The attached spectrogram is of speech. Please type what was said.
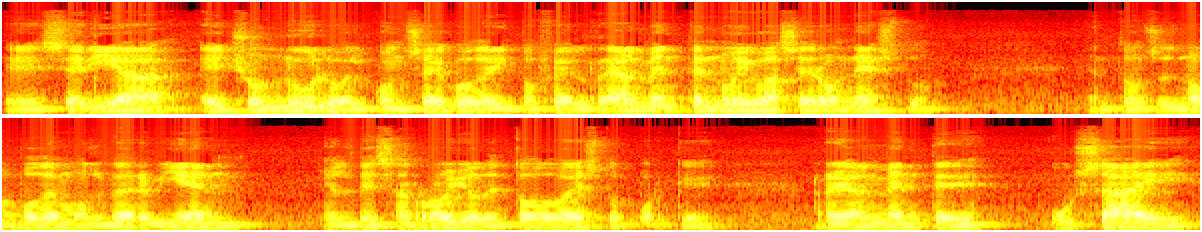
eh, sería hecho nulo el consejo de Aitofel. Realmente no iba a ser honesto. Entonces no podemos ver bien el desarrollo de todo esto porque realmente Usai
